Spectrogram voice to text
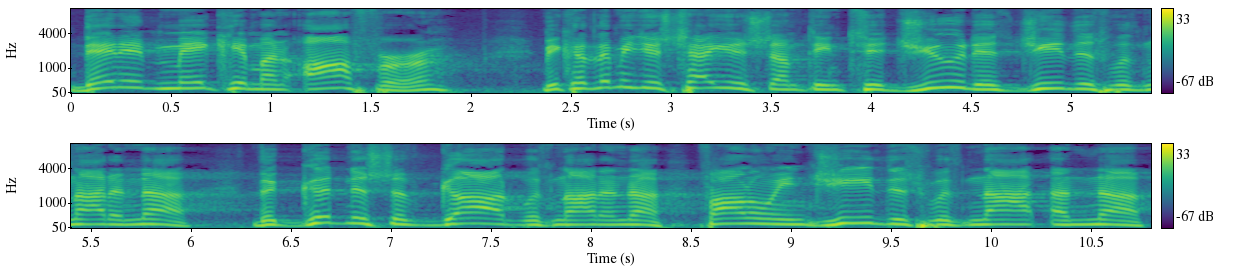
they didn't make him an offer. Because let me just tell you something to Judas, Jesus was not enough. The goodness of God was not enough. Following Jesus was not enough.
